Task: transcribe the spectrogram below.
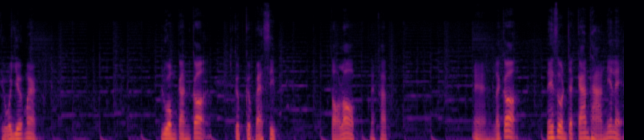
ถือว่าเยอะมาก รวมกันก็เกือบเกือบ80 ต่อรอบนะครับอ่าแล้วก็ในส่วนจัดการฐานนี่แหละ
